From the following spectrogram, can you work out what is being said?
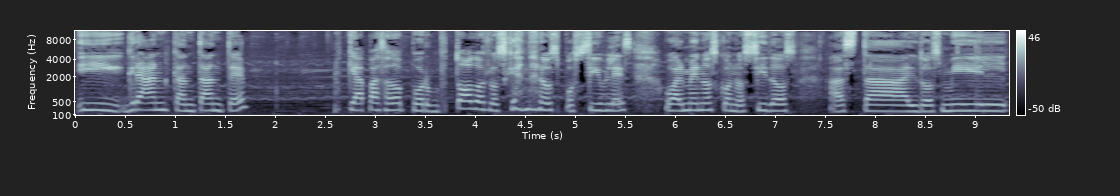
y gran cantante que ha pasado por todos los géneros posibles o al menos conocidos hasta el 2000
